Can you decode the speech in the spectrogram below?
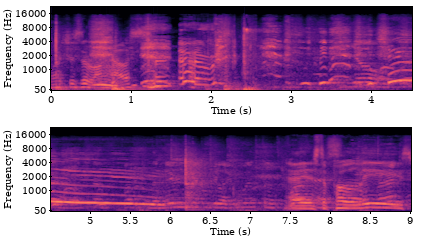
Watch this the wrong house. Hey, it's the police,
